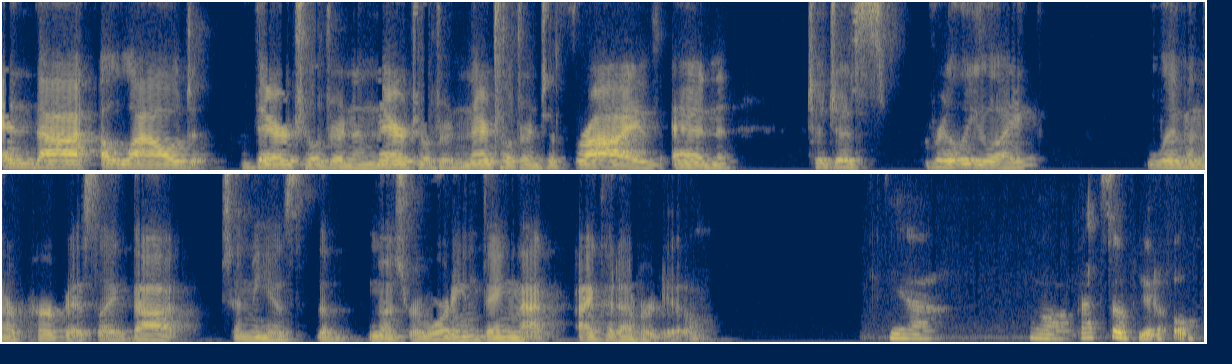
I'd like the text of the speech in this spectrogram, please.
and that allowed their children and their children and their children to thrive and to just really like live in their purpose. Like that to me is the most rewarding thing that i could ever do. Yeah. Oh that's so beautiful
